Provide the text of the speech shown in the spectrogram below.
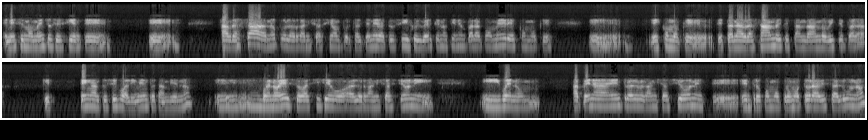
en ese momento se siente eh, abrazada, ¿no? Por la organización, porque al tener a tus hijos y ver que no tienen para comer es como que eh, es como que te están abrazando y te están dando, ¿viste? Para que tengan tus hijos alimento también, ¿no? Eh, bueno, eso, así llego a la organización y, y bueno, apenas entro a la organización, este, entro como promotora de salud, ¿no?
